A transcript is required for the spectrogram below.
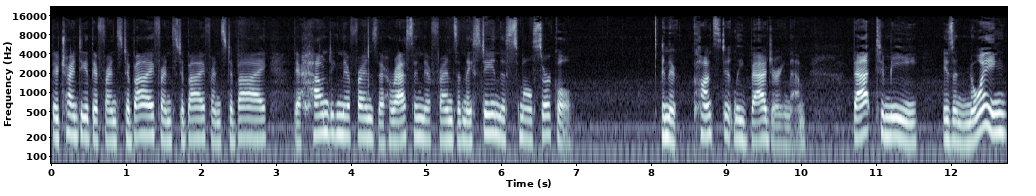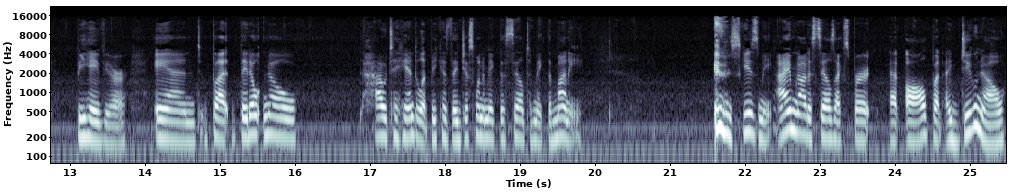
they're trying to get their friends to buy, friends to buy, friends to buy. They're hounding their friends, they're harassing their friends, and they stay in this small circle and they're constantly badgering them. That to me is annoying behavior and but they don't know how to handle it because they just want to make the sale to make the money. Excuse me. I am not a sales expert at all, but I do know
